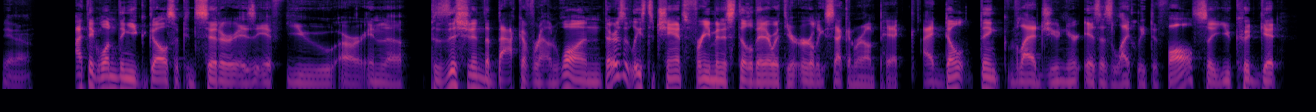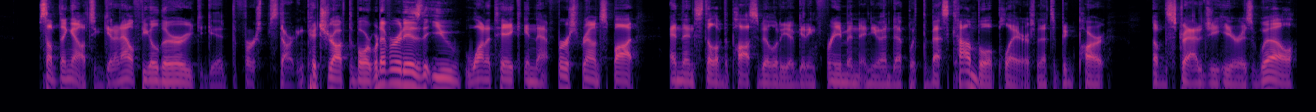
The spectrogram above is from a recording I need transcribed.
You know, I think one thing you could also consider is if you are in a position in the back of round one, there's at least a chance Freeman is still there with your early second round pick. I don't think Vlad Jr. is as likely to fall, so you could get something else. You could get an outfielder, you could get the first starting pitcher off the board, whatever it is that you want to take in that first round spot, and then still have the possibility of getting Freeman, and you end up with the best combo of players. And that's a big part of the strategy here as well.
